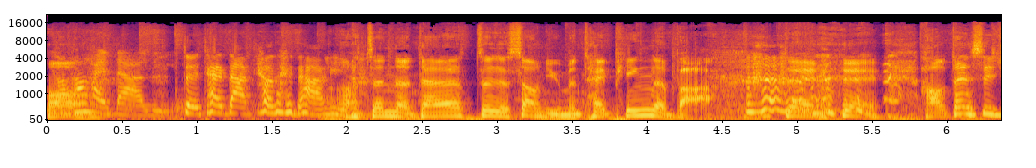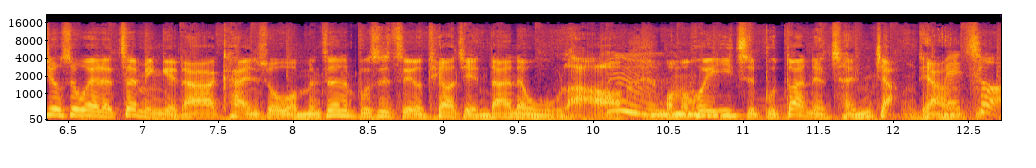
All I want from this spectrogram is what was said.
然后还大力，对，太大跳太大力了。真的，大家这个少女们太拼了吧？对，好，但是就是为了证明给大家看，说我们真的不是只有跳简单的舞了哦，我们会一直不断的成长这样子。没错，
